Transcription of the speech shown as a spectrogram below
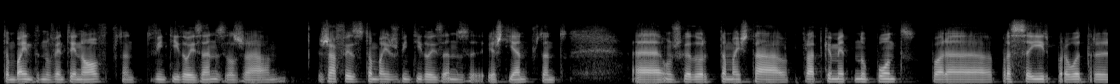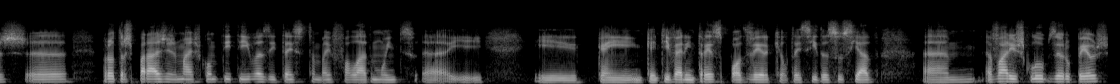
também de 99, portanto de 22 anos. Ele já, já fez também os 22 anos este ano, portanto, uh, um jogador que também está praticamente no ponto para, para sair para outras, uh, para outras paragens mais competitivas e tem-se também falado muito e, e quem, quem tiver interesse pode ver que ele tem sido associado um, a vários clubes europeus,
